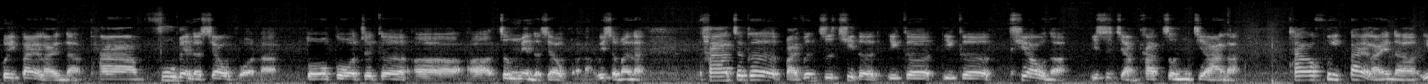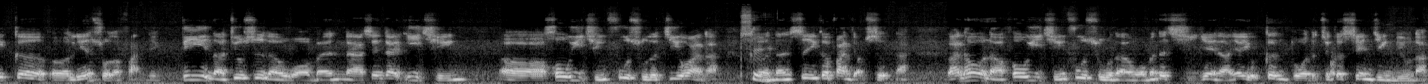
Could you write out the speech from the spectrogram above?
会带来呢它负面的效果呢多过这个呃呃正面的效果了。为什么呢？它这个百分之七的一个一个跳呢，意思讲它增加呢，它会带来呢一个呃连锁的反应。第一呢，就是呢我们呢现在疫情。呃，后疫情复苏的计划呢，可能是一个绊脚石啊。然后呢，后疫情复苏呢，我们的企业呢要有更多的这个现金流呢，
